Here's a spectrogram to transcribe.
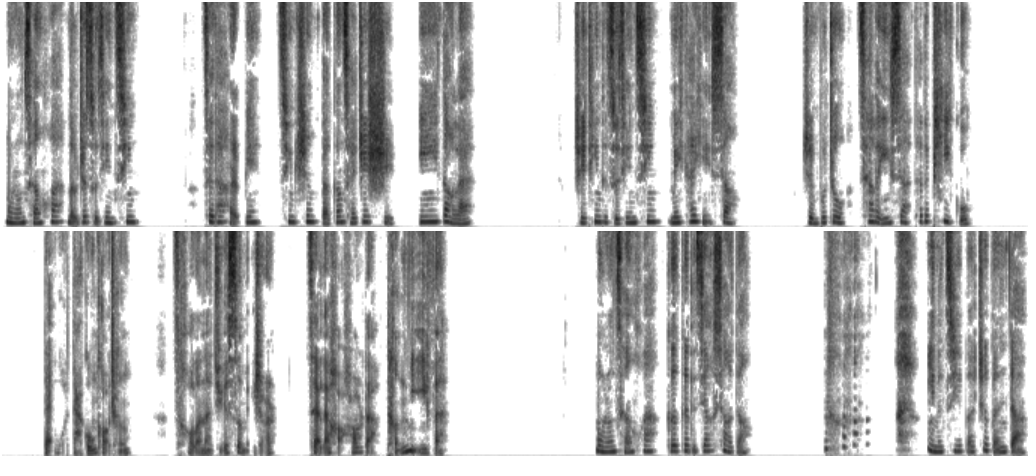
慕容残花搂着左剑清。在他耳边轻声把刚才之事一一道来。只听得左剑清眉开眼笑，忍不住掐了一下他的屁股。待我大功告成，操了那绝色美人儿，再来好好的疼你一番。慕容残花咯咯的娇笑道：“你那鸡巴这般大，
